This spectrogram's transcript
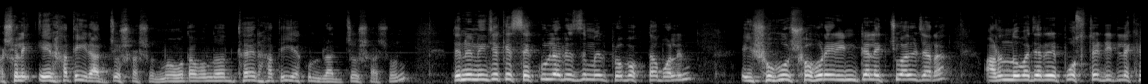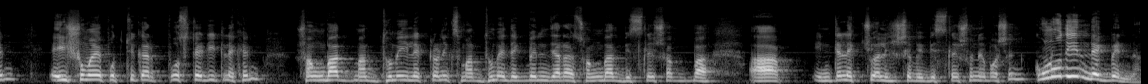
আসলে এর হাতেই রাজ্য শাসন, মমতা বন্দ্যোপাধ্যায়ের হাতেই এখন রাজ্য শাসন। তিনি নিজেকে সেকুলারিজমের প্রবক্তা বলেন। এই শহর শহরের ইন্টেলেকচুয়াল যারা, আনন্দবাজারের পোস্ট এডিট লেখেন। এই সময়ে পত্রিকার পোস্ট এডিট লেখেন। সংবাদ মাধ্যমে ইলেকট্রনিক্স মাধ্যমে দেখবেন যারা সংবাদ বিশ্লেষক বা ইন্টেলেকচুয়াল হিসেবে বিশ্লেষণে বসেন কোনো দিন দেখবেন না।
